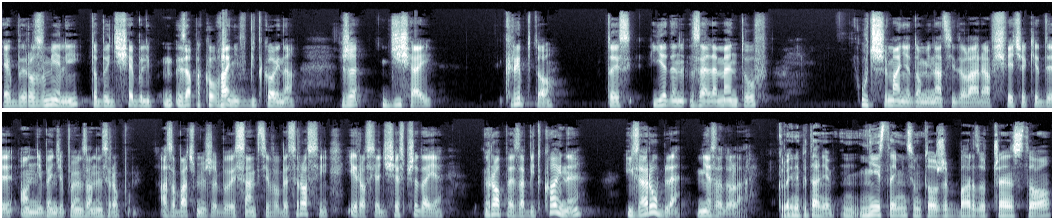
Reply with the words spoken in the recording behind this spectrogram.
Jakby rozumieli, to by dzisiaj byli zapakowani w bitcoina, że dzisiaj krypto to jest jeden z elementów utrzymania dominacji dolara w świecie, kiedy on nie będzie powiązany z ropą. A zobaczmy, że były sankcje wobec Rosji i Rosja dzisiaj sprzedaje ropę za bitcoiny i za ruble, nie za dolary. Kolejne pytanie. Nie jest tajemnicą to, że bardzo często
